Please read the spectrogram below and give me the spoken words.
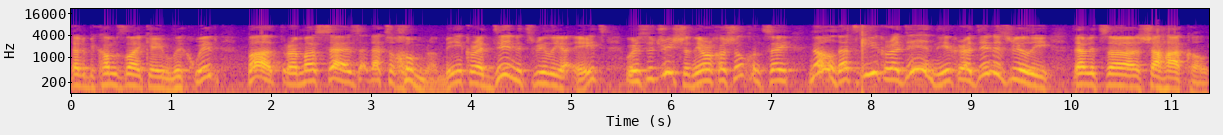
that it becomes like a liquid. But Rama says that's a chumrah. Meikra din, it's really a eight. Whereas the Drisha and the Aruch HaShulchan say no, that's the Yikra din. The Yikra din is really that it's a shahakal.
